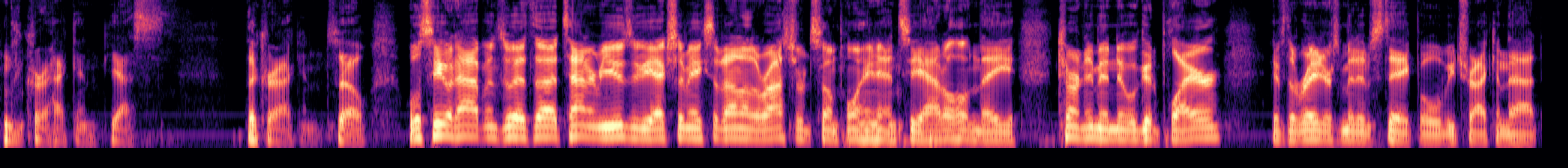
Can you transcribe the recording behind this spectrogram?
The Kraken, yes. The Kraken. So we'll see what happens with uh, Tanner Muse if he actually makes it onto the roster at some point in Seattle and they turn him into a good player. If the Raiders made a mistake, but we'll be tracking that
